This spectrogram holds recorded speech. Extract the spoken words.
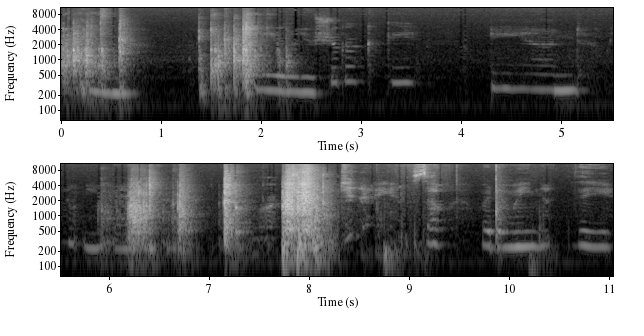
Um, we will use sugar cookie and we don't need that much today. So we're doing the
